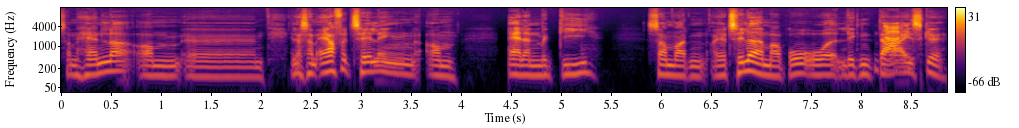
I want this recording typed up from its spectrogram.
som handler om, øh, eller som er fortællingen om Alan McGee, som var den, og jeg tillader mig at bruge ordet, legendariske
